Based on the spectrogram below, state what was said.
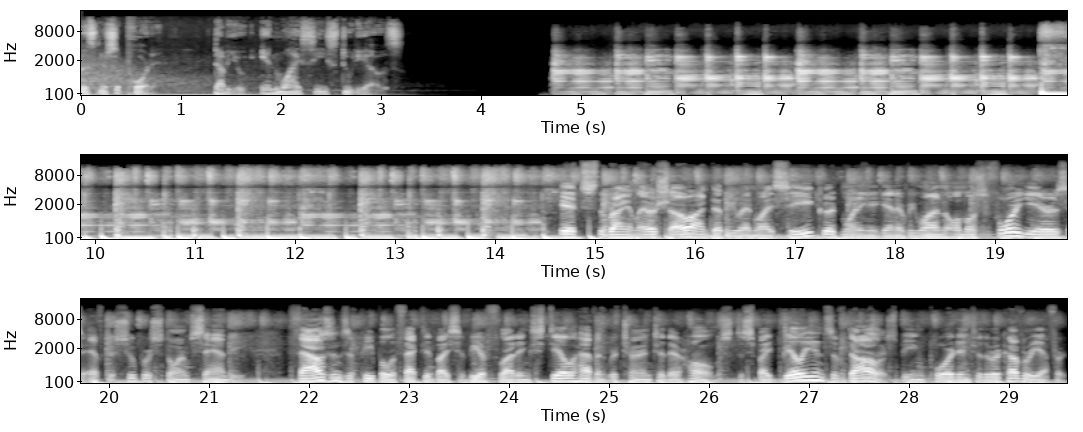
Listener supported. WNYC Studios. It's the Brian Lehrer Show on WNYC. Good morning again, everyone. Almost four years after Superstorm Sandy, thousands of people affected by severe flooding still haven't returned to their homes, despite billions of dollars being poured into the recovery effort.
